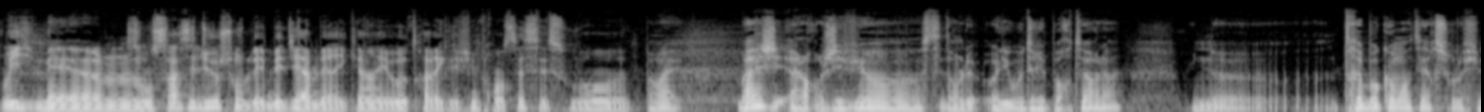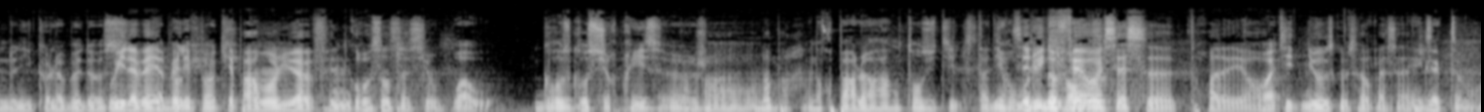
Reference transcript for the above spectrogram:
Oui, mais euh, ça assez dur, je trouve, les médias américains et autres avec les films français, c'est souvent. euh, Ouais. Bah, j'ai, alors j'ai vu un. C'était dans le Hollywood Reporter là. Une, euh, un très beau commentaire sur le film de Nicolas Bedos. Oui, la belle, époque, époque. qui apparemment lui a fait une grosse sensation. Waouh. Grosse, grosse surprise. euh, On en j'en- parle- on en parle. on en reparlera en temps utile. C'est-à-dire au C'est lui de qui fait. OSS euh, 3 d'ailleurs. Ouais. Petite news comme ça au passage. Exactement.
